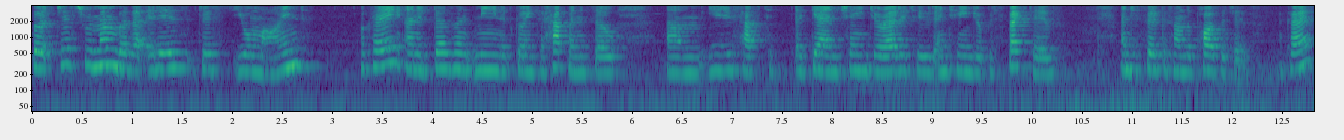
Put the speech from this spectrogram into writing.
But just remember that it is just your mind, okay? And it doesn't mean it's going to happen. So um, you just have to again change your attitude and change your perspective and just focus on the positive, okay?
